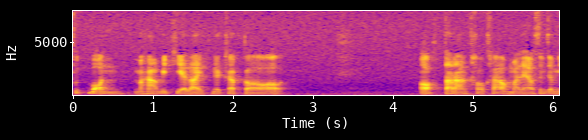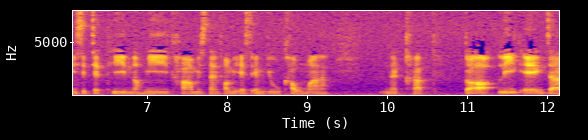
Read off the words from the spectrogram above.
ฟุตบอลมหาวิทยาลัยนะครับก็ออกตารางคร่าวๆออกมาแล้ว ซึ่งจะมี 17 ทีมเนาะมีแคลมีสแตนฟอร์ดมี SMU เข้ามานะครับก็ลีกเองจะ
